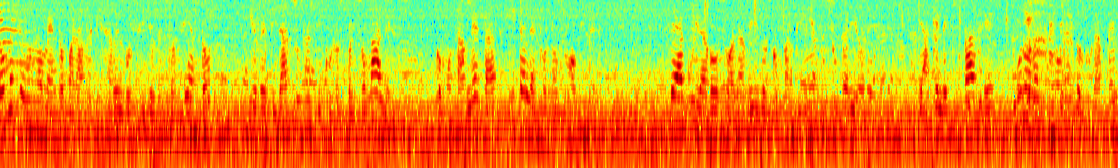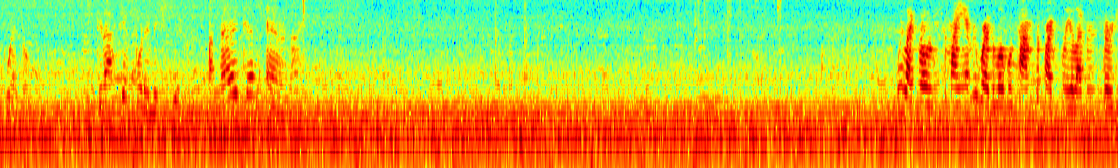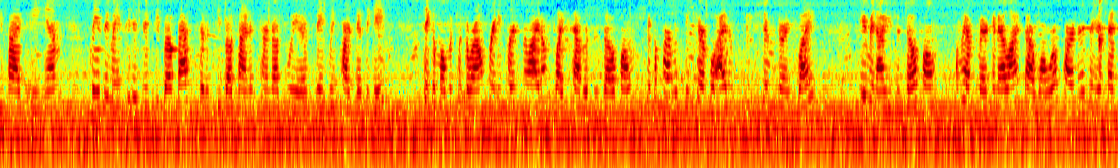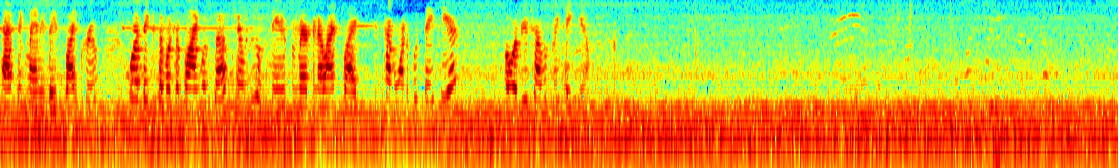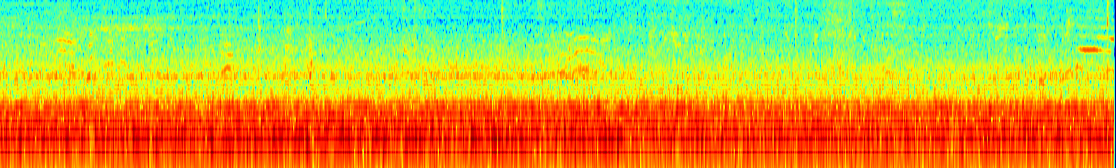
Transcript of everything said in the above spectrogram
Tómese un momento para revisar el bolsillo de su asiento y retirar sus artículos personales, como tabletas y teléfonos móviles. Sea cuidadoso al abrir los compartimientos superiores, ya que el equipaje pudo haberse movido durante el vuelo. Y gracias por elegir American Airlines. We'd like to welcome you to Miami, where the local time is approximately 11.35 a.m. Please remain seated with your seatbelt fastened until the seatbelt sign is turned off so we are safely parked at the gate. Take a moment to look around for any personal items like tablets and cell phones. Pick apartments, be careful, items do shift during flight. You may now use your cell phones. We have American Airlines, our oneworld partners, and your fantastic Miami-based flight crew, we want to thank you so much for flying with us, and we hope to see you from American Airlines Flight. Have a wonderful stay here, or wherever your travels may take you.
